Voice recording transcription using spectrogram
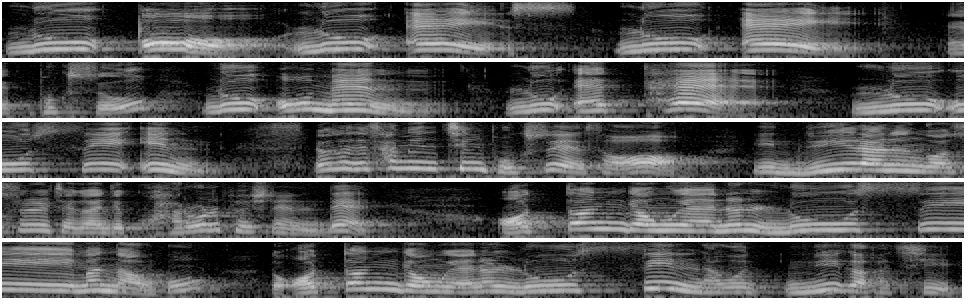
λύω, λύεις, λύει. 네, 복수. λύομεν, λύετε, λύουσιν. 여기서 이제 3인칭 복수에서 이 ν라는 것을 제가 이제 괄호를 표시했는데 어떤 경우에는 λύουσι만 나오고 또 어떤 경우에는 λύουσιν하고 ν가 같이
